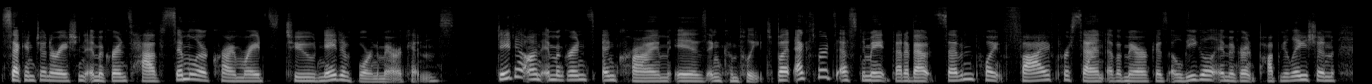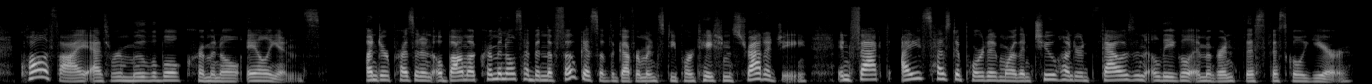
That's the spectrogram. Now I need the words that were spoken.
Second generation immigrants have similar crime rates to native born Americans. Data on immigrants and crime is incomplete, but experts estimate that about 7.5% of America's illegal immigrant population qualify as removable criminal aliens. Under President Obama, criminals have been the focus of the government's deportation strategy. In fact, ICE has deported more than 200,000 illegal immigrants this fiscal year.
